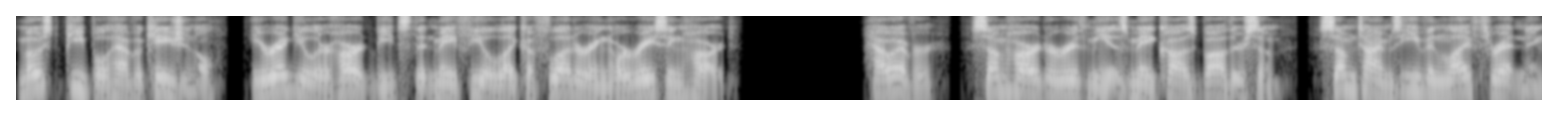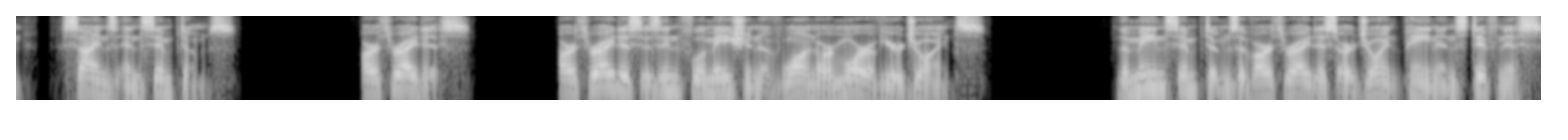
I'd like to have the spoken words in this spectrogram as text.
Most people have occasional, irregular heartbeats that may feel like a fluttering or racing heart. However, some heart arrhythmias may cause bothersome, sometimes even life-threatening, signs and symptoms. Arthritis. Arthritis is inflammation of one or more of your joints. The main symptoms of arthritis are joint pain and stiffness,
